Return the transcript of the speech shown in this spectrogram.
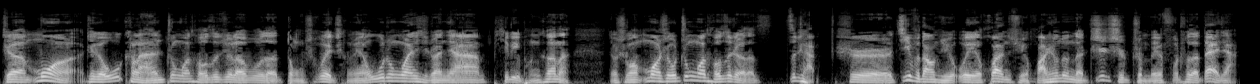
这莫这个乌克兰中国投资俱乐部的董事会成员、乌中关系专家皮里彭科呢，就说没收中国投资者的。资产是基辅当局为换取华盛顿的支持准备付出的代价。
